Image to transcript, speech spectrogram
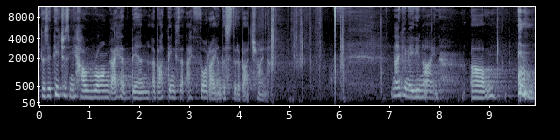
because it teaches me how wrong I had been about things that I thought I understood about China. 1989. Um,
